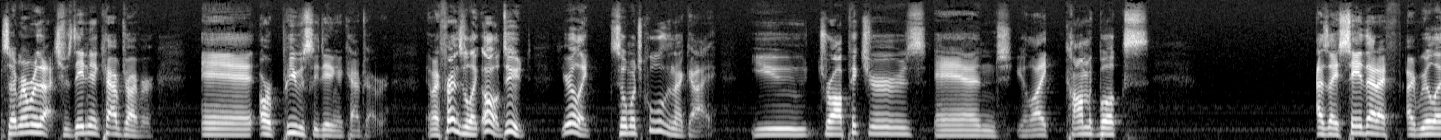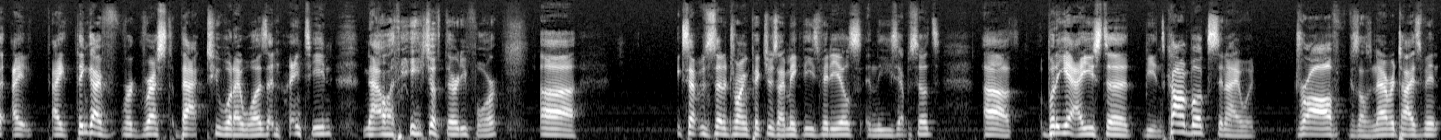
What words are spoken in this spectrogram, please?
so I remember that she was dating a cab driver, and or previously dating a cab driver. And my friends were like, "Oh, dude, you're like so much cooler than that guy. You draw pictures and you like comic books." As I say that, I, I realize I, I think I've regressed back to what I was at 19 now at the age of 34. Uh, except instead of drawing pictures, I make these videos in these episodes. Uh, but yeah, I used to be into comic books and I would draw because I was an advertisement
